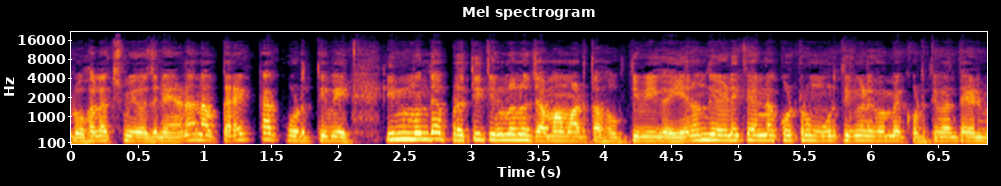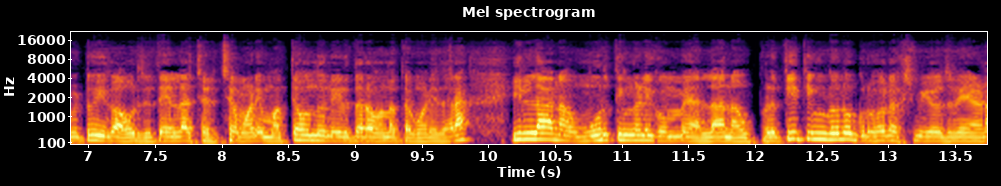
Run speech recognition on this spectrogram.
ಗೃಹಲಕ್ಷ್ಮಿ ಯೋಜನೆ ಹಣ ನಾವು ಕರೆಕ್ಟ್ ಆಗಿ ಕೊಡ್ತೀವಿ. ಇನ್ ಮುಂದೆ ಪ್ರತಿ ತಿಂಗಳೂ ಜಮಾ ಮಾಡ್ತಾ ಹೋಗ್ತೀವಿ. ಈಗ ಏನೊಂದು ಹೇಳಿಕೆಯನ್ನ ಕೊಟ್ಟರು ಮೂರು ತಿಂಗಳಿಗೊಮ್ಮೆ ಕೊಡ್ತೀವಿ ಅಂತ ಹೇಳ್ಬಿಟ್ಟು ಈಗ ಅವ್ರ ಜೊತೆ ಎಲ್ಲ ಚರ್ಚೆ ಮಾಡಿ ಮತ್ತೆ ಒಂದು ನಿರ್ಧಾರವನ್ನ ತಗೊಂಡಿದ್ದಾರೆ ಇಲ್ಲ, ನಾವು ಮೂರು ತಿಂಗಳಿಗೊಮ್ಮೆ ಅಲ್ಲ, ನಾವು ಪ್ರತಿ ತಿಂಗಳು ಗೃಹಲಕ್ಷ್ಮಿ ಯೋಜನೆ ಹಣ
